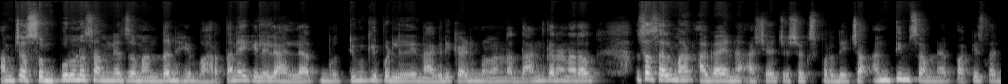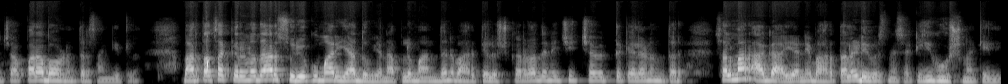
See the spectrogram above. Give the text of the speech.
आमच्या संपूर्ण सामन्याचं मानधन हे भारताने केलेल्या हल्ल्यात मृत्युमुखी पडलेले नागरिक आणि मुलांना दान करणार आहोत असं सलमान आगा यानं आशिया चषक स्पर्धेच्या अंतिम सामन्यात पाकिस्तानच्या पराभवानंतर सांगितलं. भारताचा कर्णधार सूर्यकुमार यादव यांना आपलं मानधन भारतीय लष्कराला देण्याची इच्छा व्यक्त केल्यानंतर सलमान आगा याने भारताला डिवसण्यासाठी ही घोषणा केली.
